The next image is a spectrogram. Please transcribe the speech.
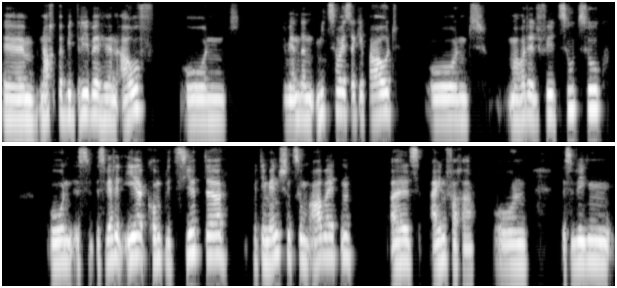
ähm, Nachbarbetriebe hören auf und werden dann Mietshäuser gebaut und man hat halt viel Zuzug und es, es wird halt eher komplizierter, mit den Menschen zum Arbeiten als einfacher. Und deswegen,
